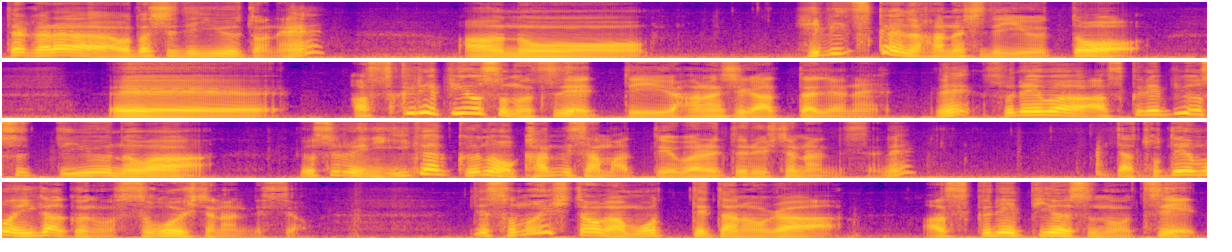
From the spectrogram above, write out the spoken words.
だから、私で言うとね、あのー蛇使いの話で言うと、えー、アスクレピオスの杖っていう話があったじゃない。ね？それは、アスクレピオスっていうのは、要するに医学の神様って呼ばれてる人なんですよね。だとても医学のすごい人なんですよ。で、その人が持ってたのが、アスクレピオスの杖って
